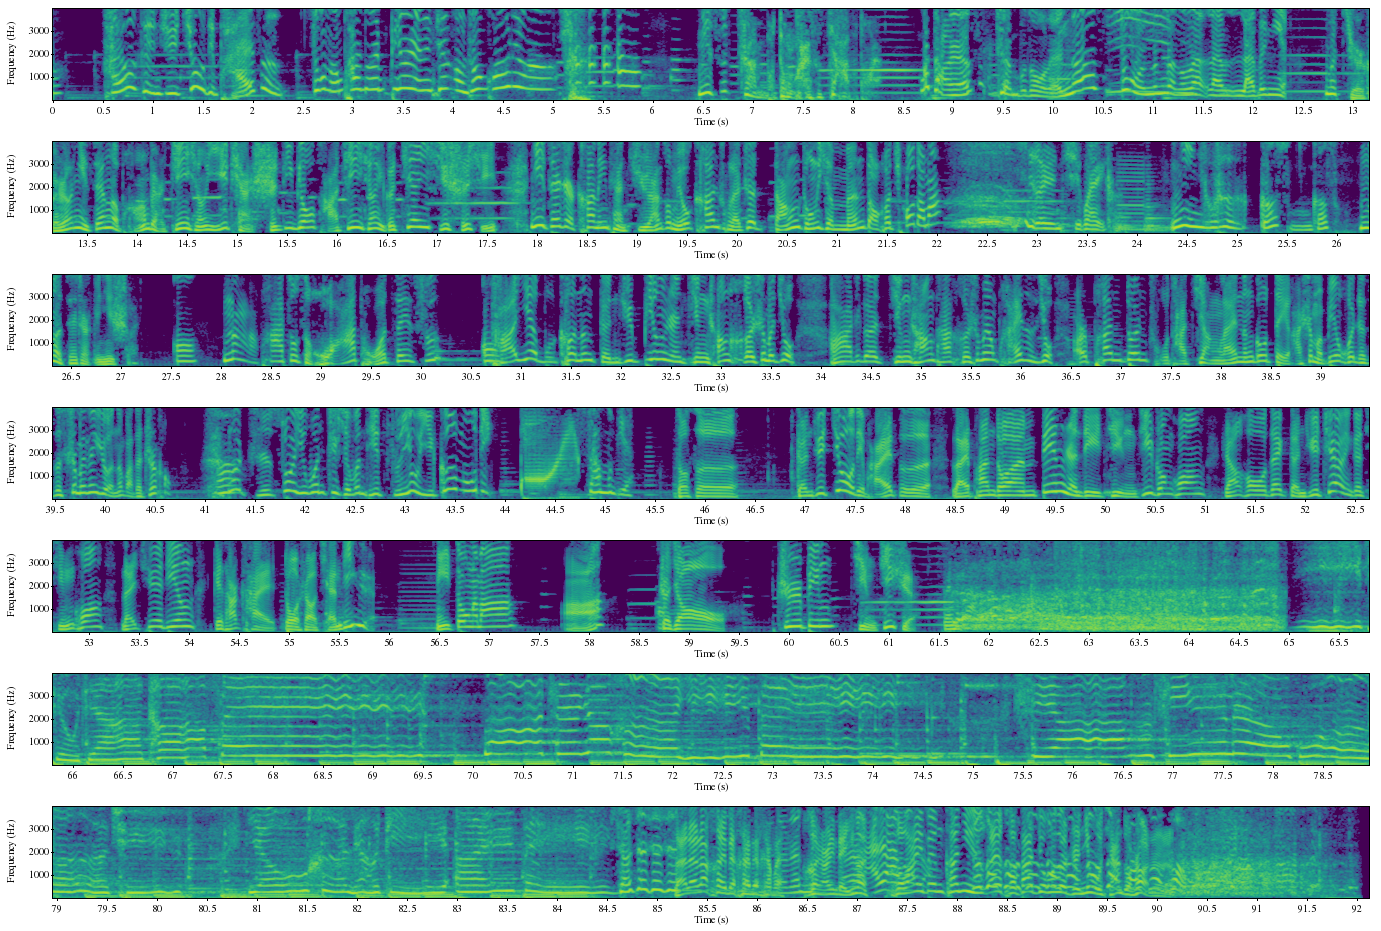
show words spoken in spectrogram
还要根据酒的牌子就能判断病人的健康状况的啊。你是真不懂还是假不懂呀？我当然是真不懂了，我要是懂，那我能来来来问你。我今儿个让你在我旁边进行一天实地调查，进行一个见习实习。你在这看了一天，居然就没有看出来这当中的一些门道和窍道吗？这个人奇怪一很，你你我告诉你，告诉我，我在这跟你说，哦，哪怕就是华佗在世，他也不可能根据病人经常喝什么酒啊，这个经常他喝什么样牌子的酒而判断出他将来能够得下什么病，或者是什么样的药能把他治好。我之所以问这些问题，只有一个目的，啥目的？就是根据酒的牌子来判断病人的经济状况，然后再根据这样一个情况来确定给他开多少钱的药。你懂了吗？啊，这叫治病经济学。酒加 康又喝了第二杯。行行行行，来来来，喝一杯，喝一杯，喝一杯，喝上一杯。你看，喝完一杯，你看你爱喝啥酒，我就知你有钱多少。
